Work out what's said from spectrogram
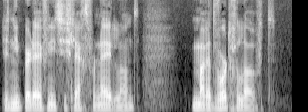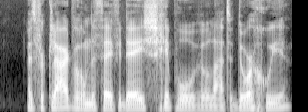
is niet per definitie slecht voor Nederland, maar het wordt geloofd. Het verklaart waarom de VVD Schiphol wil laten doorgroeien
